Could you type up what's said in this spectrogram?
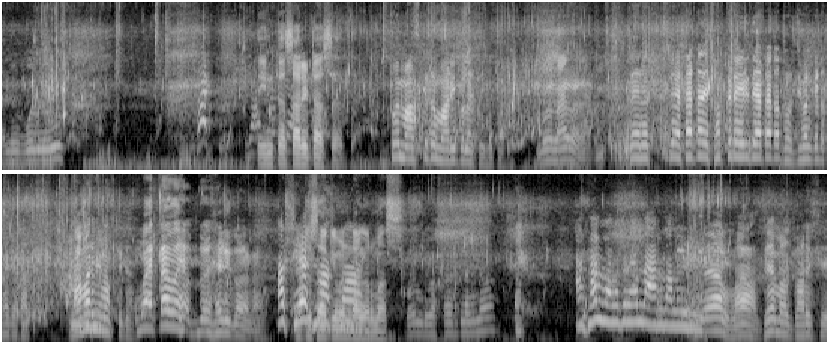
আমি বলি তিনটা চাৰিটা আছে তুই মাছ কেটে মারি পেলাইছে কিটা মই নাই মাৰা এটা এটা সব কেটে এরি দিয়ে এটা এটা ধর যিমান কেটে থাকে থাক না মারিবি মাছ কেটা? মই এটাও হে- হেৰি কৰা নাই এইটো চোৱা কিমান ডাঙৰ মাছ কম দি মাছ। লাগি না আজাল ভালো করে আল্লাহ আর ভালো এ আল্লাহ যে মাছ বাড়িছে।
